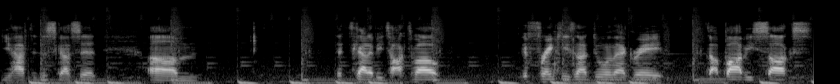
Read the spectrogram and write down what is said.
You have to discuss it. Um, it's got to be talked about if Frankie's not doing that great, Bobby sucks.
